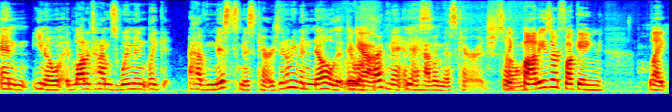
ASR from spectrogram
And, you know, a lot of times women, like, have missed miscarriage. They don't even know that they were Yeah. pregnant and Yes. they have a miscarriage. So, Like bodies are fucking like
